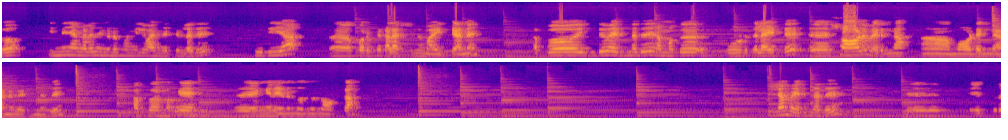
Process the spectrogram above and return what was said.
അപ്പോൾ ഇന്ന് ഞങ്ങൾ നിങ്ങളുടെ മുന്നിൽ വന്നിട്ടുള്ളത് പുതിയ കുറച്ച് കളക്ഷനുമായിട്ടാണ്. അപ്പോൾ ഇത് വരുന്നത് നമുക്ക് കൂടുതലായിട്ട് ഷോൾ വരുന്ന മോഡലിലാണ് വരുന്നത്. അപ്പോൾ നമുക്ക് എങ്ങനെയാണെന്നൊന്ന് നോക്കാം. എല്ലാം വരുന്നത് എത്ര?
